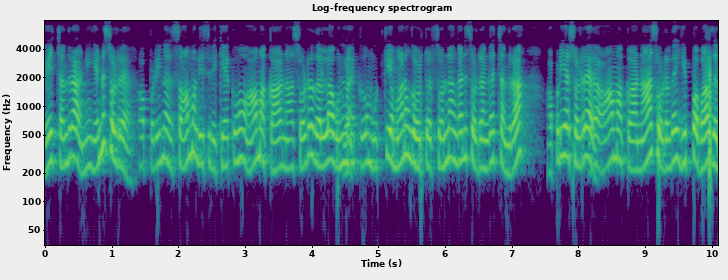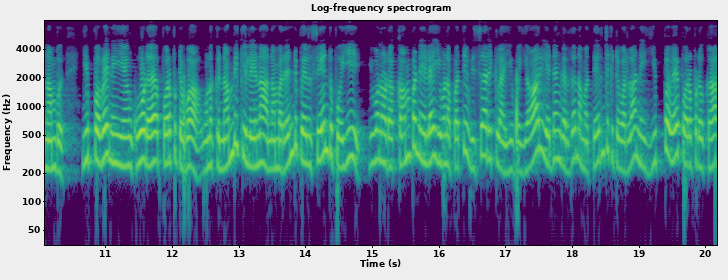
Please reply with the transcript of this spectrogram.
ஏ சந்திரா நீ என்ன சொல்ற? அப்படின்னு சாமுண்டீஸ்வரி கேட்கவும் ஆமாக்கா நான் சொல்றதெல்லாம் உண்மை. எனக்கு முக்கியமானவங்க ஒருத்தர் சொன்னாங்கன்னு சொல்றாங்க சந்திரா. அப்படியா சொல்கிற ஆமாக்கா நான் சொல்றத இப்பவாவது நம்பு. இப்போவே நீ என் கூட புறப்பட்டு வா. உனக்கு நம்பிக்கை இல்லைன்னா நம்ம ரெண்டு பேரும் சேர்ந்து போய் இவனோட கம்பெனியில் இவனை பற்றி விசாரிக்கலாம். இவன் யார் என்னங்கிறத நம்ம தெரிஞ்சுக்கிட்டு வரலாம். நீ இப்போவே புறப்படுக்கா.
